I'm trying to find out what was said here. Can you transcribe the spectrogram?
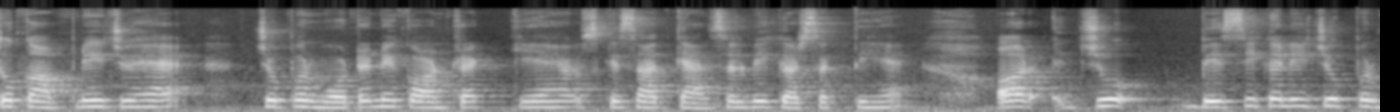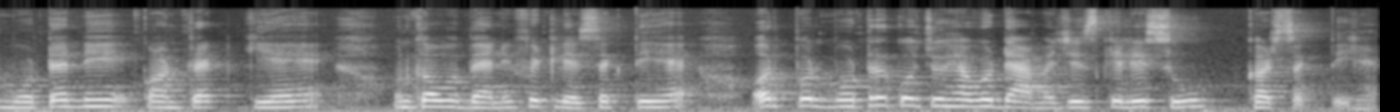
तो कंपनी जो है, जो प्रमोटर ने कॉन्ट्रैक्ट किया है, उसके साथ कैंसिल भी कर सकती है। और जो बेसिकली जो प्रमोटर ने कॉन्ट्रैक्ट किए हैं, उनका वो बेनिफिट ले सकती है और प्रमोटर को जो है वो डैमेजेस के लिए सू कर सकती है।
